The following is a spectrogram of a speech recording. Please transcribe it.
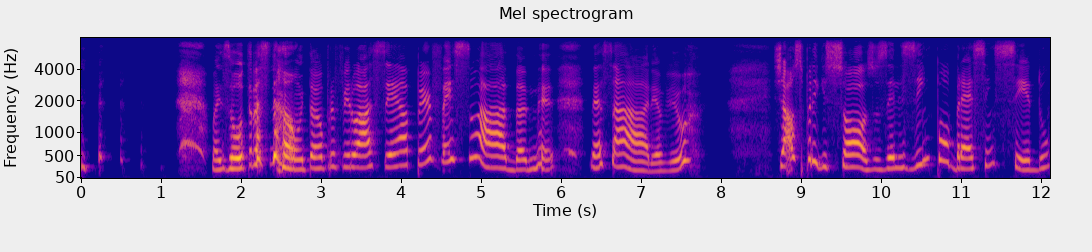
Mas outras não. Então eu prefiro ser aperfeiçoada né? nessa área, viu? Já os preguiçosos, eles empobrecem cedo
